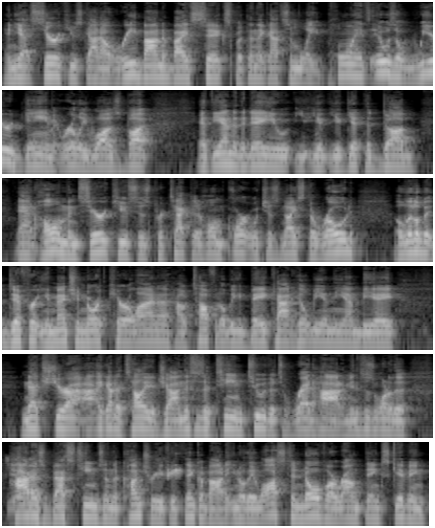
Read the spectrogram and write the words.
And yet Syracuse got out rebounded by six, but then they got some late points. It was a weird game, it really was. But at the end of the day, you you, you get the dub at home, and Syracuse's protected home court, which is nice. The road a little bit different. You mentioned North Carolina, how tough it'll be. Bacot, he'll be in the NBA next year. I, I got to tell you, John, this is a team too that's red hot. I mean, this is one of the yeah. hottest, best teams in the country if you think about it. You know, they lost to Nova around Thanksgiving,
